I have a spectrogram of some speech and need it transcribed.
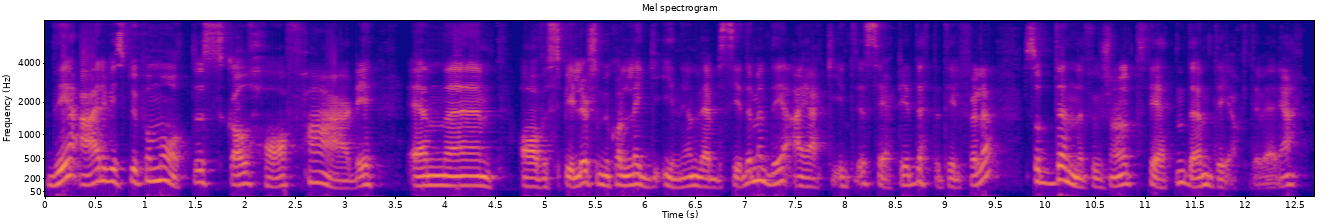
Det er hvis du på en måte skal ha ferdig en eh, avspiller som du kan legge inn i en webside, men det er jeg ikke interessert i i dette tilfellet, så denne funksjonaliteten den deaktiverer jeg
